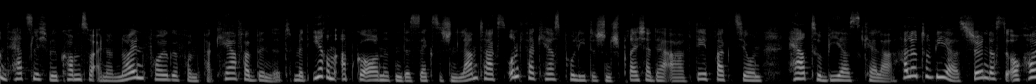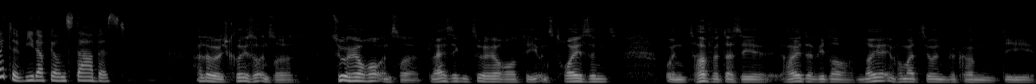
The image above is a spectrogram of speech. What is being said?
und herzlich willkommen zu einer neuen Folge von Verkehr verbindet mit Ihrem Abgeordneten des Sächsischen Landtags und verkehrspolitischen Sprecher der AfD-Fraktion, Herr Tobias Keller. Hallo Tobias, schön, dass du auch heute wieder für uns da bist. Hallo, ich grüße unsere Zuhörer, unsere fleißigen Zuhörer, die uns treu sind und hoffe, dass Sie heute wieder neue Informationen bekommen, die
